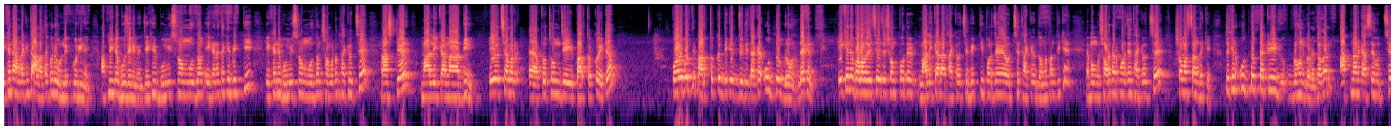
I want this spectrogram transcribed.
এখানে আমরা কিন্তু আলাদা করে উল্লেখ করি নাই। আপনি এটা বুঝে নেবেন যে এখানে ভূমি, শ্রম, মূলধন এখানে থাকে ব্যক্তি, এখানে ভূমি, শ্রম, মূলধন সংগঠন থাকে হচ্ছে রাষ্ট্রের মালিকানাধীন। এই হচ্ছে আমার প্রথম যে পার্থক্য, এটা। পরবর্তী পার্থক্যের দিকে যদি তাকায়, উদ্যোগ গ্রহণ। দেখেন এখানে বলা হয়েছে যে সম্পদের মালিকানা থাকে হচ্ছে ব্যক্তি পর্যায়ে হচ্ছে থাকে গণতান্ত্রিকে এবং সরকার পর্যায়ে থাকে হচ্ছে সমাজতান্ত্রিকে। তো এখানে উদ্যোগটা কে গ্রহণ করবে? তখন আপনার কাছে হচ্ছে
